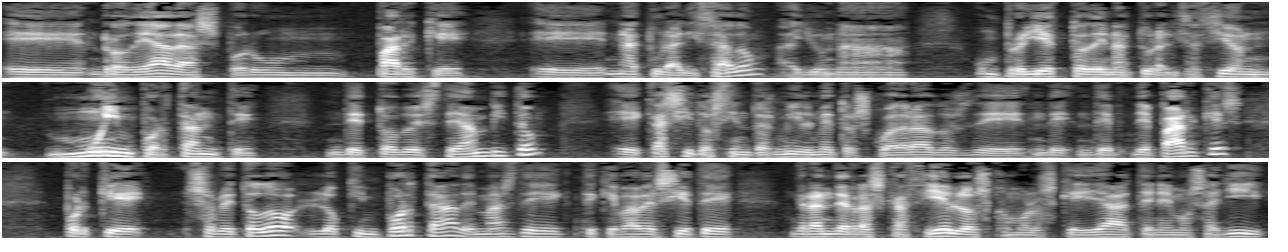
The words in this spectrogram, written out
eh, rodeadas por un parque eh, naturalizado, hay una, un proyecto de naturalización muy importante de todo este ámbito, eh, casi 200.000 metros cuadrados de, de, parques, porque sobre todo lo que importa, además de, que va a haber siete grandes rascacielos como los que ya tenemos allí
